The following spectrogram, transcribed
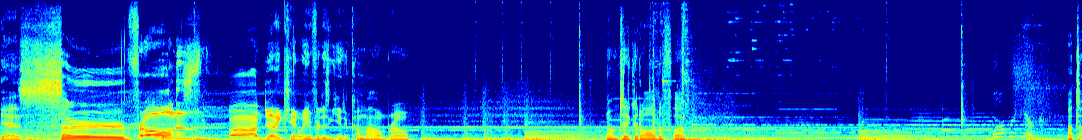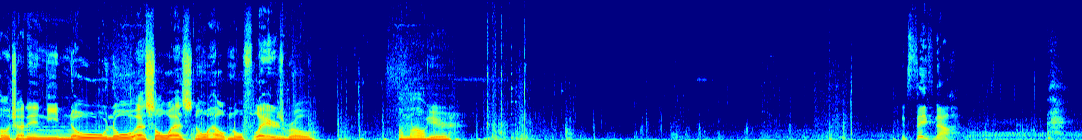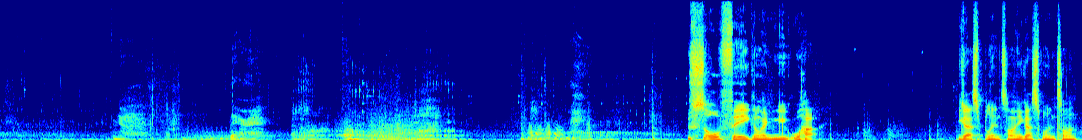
Yes, sir, bro. This, oh, dude, I can't wait for this game to come out, bro. I'm taking all the fuck. We're over here. I told you I didn't need no no SOS, no help, no flares, bro. I'm out here. It's safe now. There. You so fake. Like you, what? You got splints on. You got splints on.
